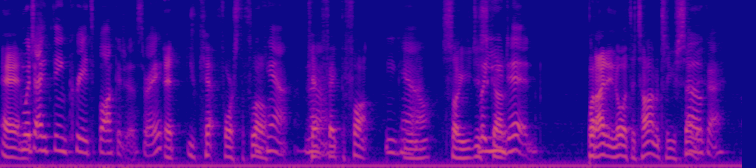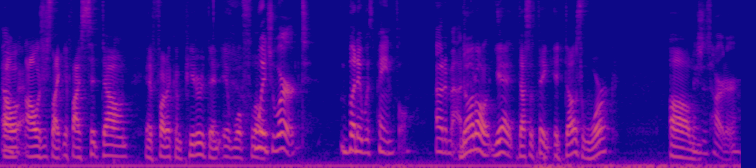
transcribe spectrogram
And which I think creates blockages, right? it, you can't force the flow. you can't. No, Can't fake the funk. you can't. You know. So you just but got. you did. But I didn't know at the time until you said Oh, it. okay. I, Okay. I was just like, if I sit down in front of a computer, then it will flow. Which worked, but it was painful. I would imagine. No, no, yeah, that's the thing. It does work. Um, It's just harder.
